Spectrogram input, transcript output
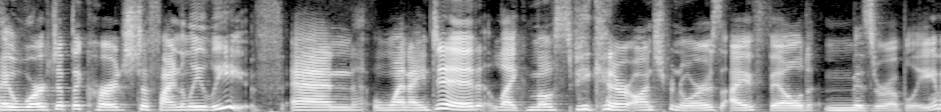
I worked up the courage to finally leave. And when I did, like most beginner entrepreneurs, I failed miserably.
